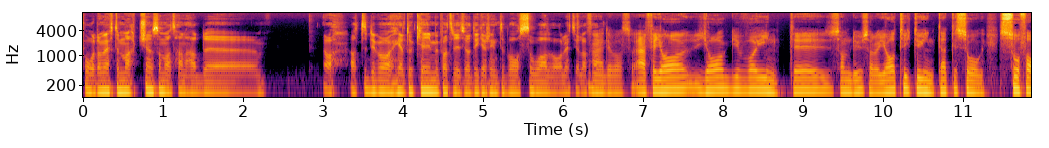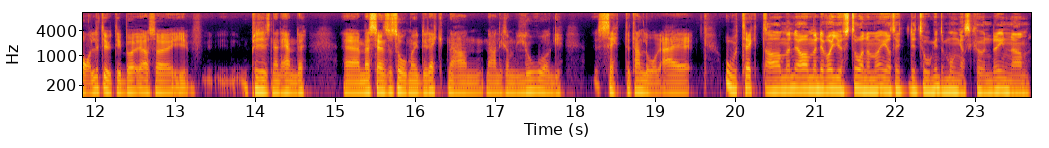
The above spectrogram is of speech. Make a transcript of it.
på dem efter matchen som att han hade ja, att det var helt okej okay med Patricio, att det kanske inte var så allvarligt i alla fall. Nej, det var så. Äh, för jag, jag var ju inte, som du sa, jag tyckte ju inte att det såg så farligt ut i, alltså, i, precis när det hände. Eh, men sen så såg man ju direkt när han, när han liksom låg, sättet han låg, äh, otäckt. Ja men, ja, men det var just då, när man, jag tyckte det tog inte många sekunder innan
